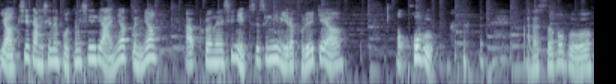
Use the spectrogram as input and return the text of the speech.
역시 당신은 보통 신입이 아니었군요. 앞으로는 신입 스승님이라 부를게요. 어, 호부. 알았어, 호부.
